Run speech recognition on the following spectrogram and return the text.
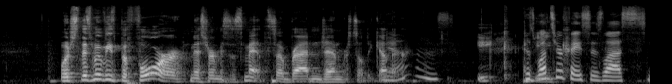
Which this movie's before Mr. and Mrs. Smith, so Brad and Jen were still together. Yes. Eek. Because what's her face's last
